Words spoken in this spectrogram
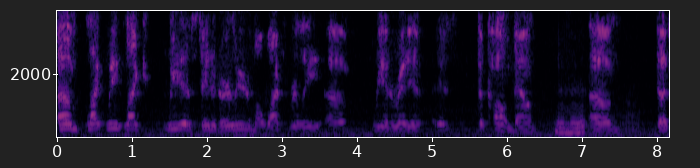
Um, like we like we have stated earlier, my wife really uh, reiterated is the calm down. Mm-hmm. Um, Dutch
